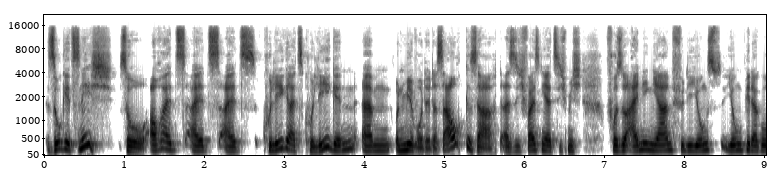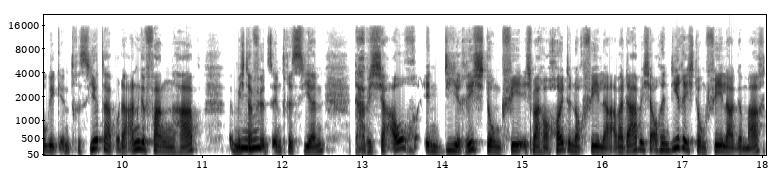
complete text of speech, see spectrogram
so geht's nicht. So, auch als, als, als Kollege, als Kollegin, ähm, und mir wurde das auch gesagt. Also ich weiß nicht, als ich mich vor so einigen Jahren für die Jungs, Jungpädagogik interessiert habe oder angefangen habe, mich mhm. dafür zu interessieren, da habe ich ja auch in die Richtung, ich mache auch heute noch Fehler, aber da habe ich auch in die Richtung Fehler gemacht.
